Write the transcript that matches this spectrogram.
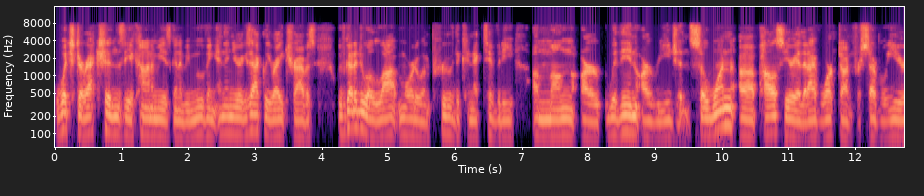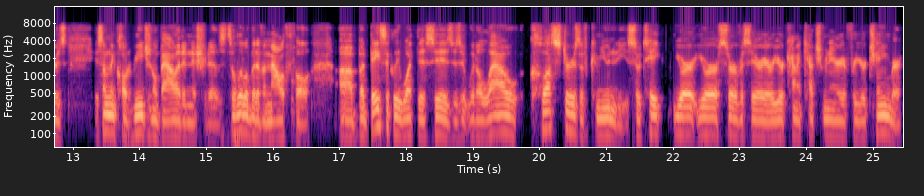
which directions the economy is going to be moving. And then you're exactly right, Travis. We've got to do a lot more to improve the connectivity among our within our regions. So one uh, policy area that I've worked on for several years is something called regional ballot initiatives. It's a little bit of a mouthful, uh, but basically what this is is it would allow clusters of communities. So take your your service area or your kind of catchment area for your chamber.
